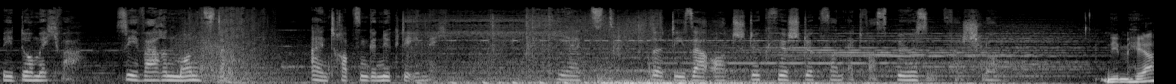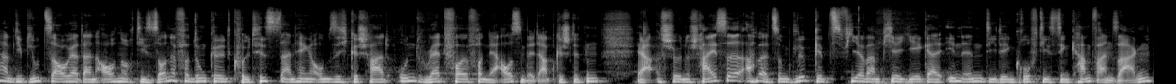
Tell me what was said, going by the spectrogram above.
Wie dumm ich war. Sie waren Monster. Ein Tropfen genügte ihm nicht. Jetzt wird dieser Ort Stück für Stück von etwas Bösem verschlungen. Nebenher haben die Blutsauger dann auch noch die Sonne verdunkelt, Kultistenanhänger um sich geschart und Redfall von der Außenwelt abgeschnitten. Ja, schöne Scheiße, aber zum Glück gibt's vier VampirjägerInnen, die den Gruftis den Kampf ansagen.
